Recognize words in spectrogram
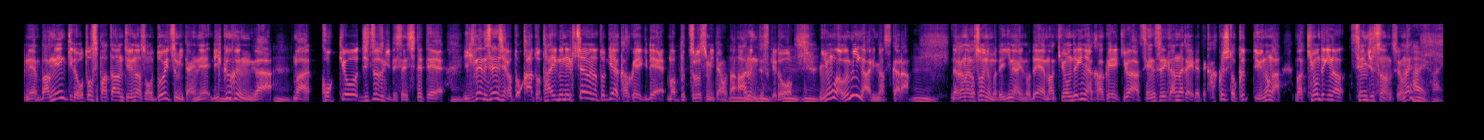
うんね、爆撃機で落とすパターンっていうのはそのドイツみたいにね陸軍が、うん。まあ、国境地続きで接してて、うん。いきなり戦車がドカッと大軍で来ちゃうような時は核兵器で、まあ、ぶっ潰すみたいなことはあるんですけど、うん。うんうん日本は海がありますからうん。なかなかそういうのもできないので、まあ、基本的には核兵器は潜水艦の中に入れて隠しとくっていうのが、まあ、基本的な戦術なんですよね。はいはい。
